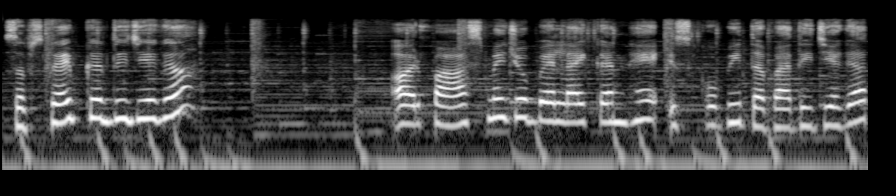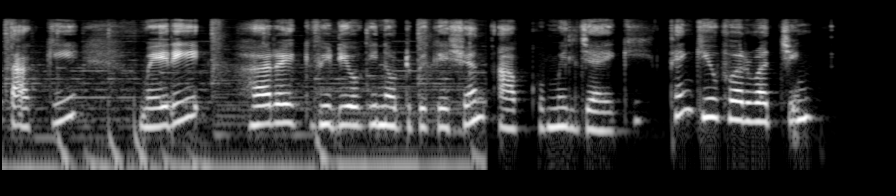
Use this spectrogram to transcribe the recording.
सब्सक्राइब कर दीजिएगा। और पास में जो बेल आइकन है, इसको भी दबा दीजिएगा ताकि मेरी हर एक वीडियो की नोटिफिकेशन आपको मिल जाएगी। Thank you for watching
